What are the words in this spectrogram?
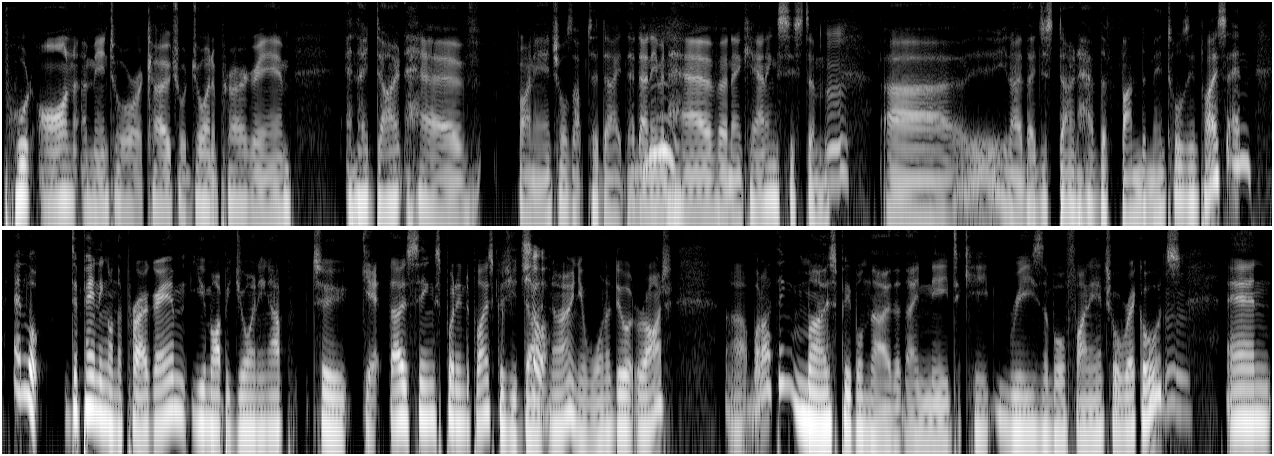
put on a mentor or a coach or join a program and they don't have financials up to date? They don't even have an accounting system. Uh, you know, they just don't have the fundamentals in place. And and look, depending on the program, you might be joining up to get those things put into place because you don't Sure. know and you want to do it right. Uh, but I think most people know that they need to keep reasonable financial records, Mm. and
